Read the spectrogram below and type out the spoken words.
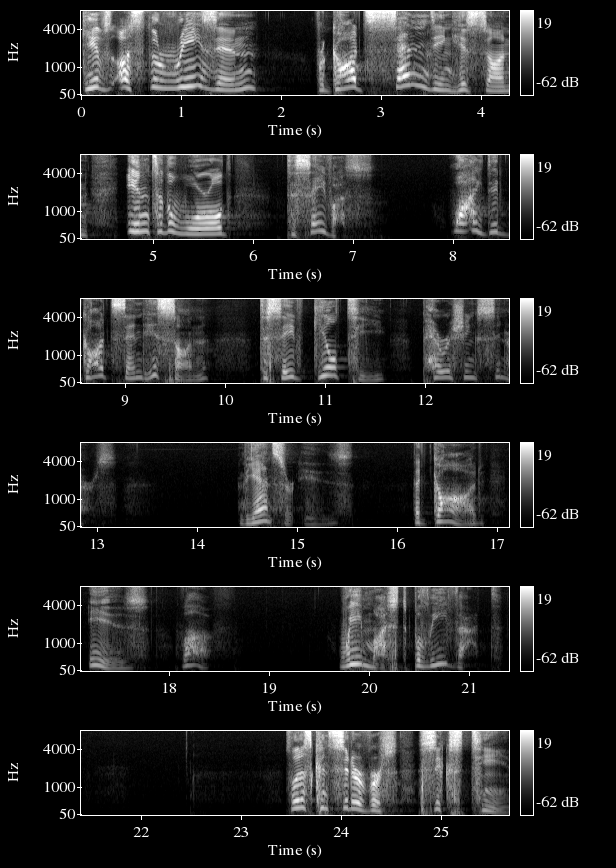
gives us the reason for God sending his Son into the world to save us. Why did God send his Son to save guilty, perishing sinners? The answer is that God is love. We must believe that. So let us consider verse 16.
